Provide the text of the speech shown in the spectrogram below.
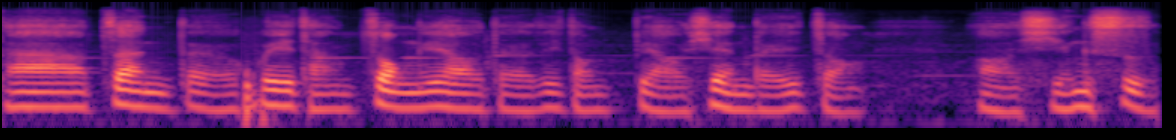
它占的非常重要的一种表现的一种啊形式。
